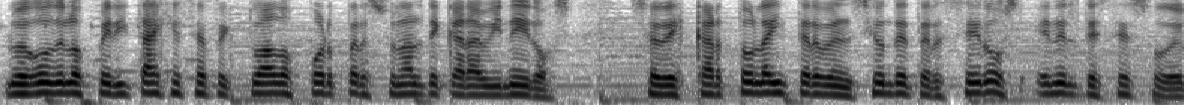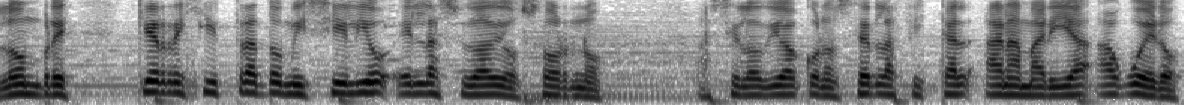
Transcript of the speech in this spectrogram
Luego de los peritajes efectuados por personal de carabineros, se descartó la intervención de terceros en el deceso del hombre que registra domicilio en la ciudad de Osorno. Así lo dio a conocer la fiscal Ana María Agüero,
